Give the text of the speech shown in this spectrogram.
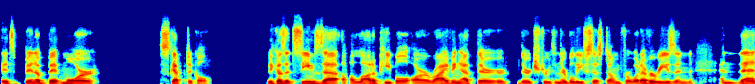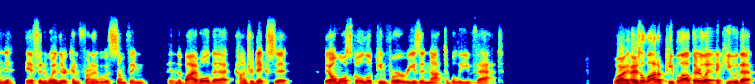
it's been a bit more skeptical because it seems that a lot of people are arriving at their their truth and their belief system for whatever reason and then if and when they're confronted with something in the bible that contradicts it they almost go looking for a reason not to believe that. Well, I, there's a lot of people out there like you that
